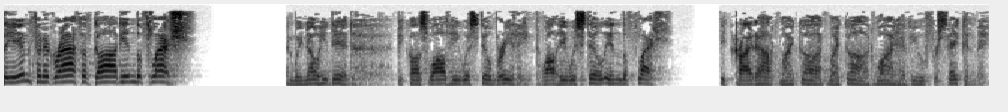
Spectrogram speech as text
the infinite wrath of God in the flesh. And we know he did, because while he was still breathing, while he was still in the flesh, he cried out, My God, my God, why have you forsaken me?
